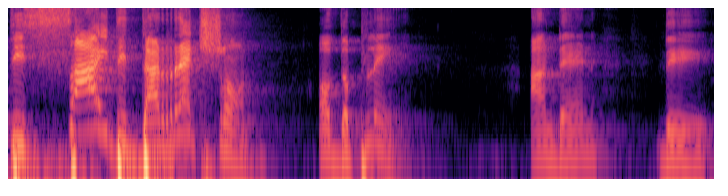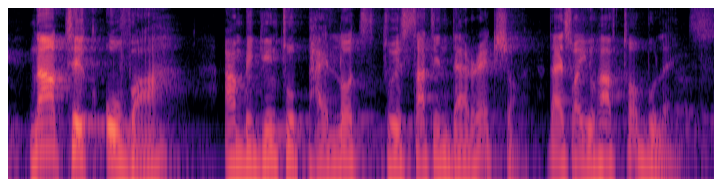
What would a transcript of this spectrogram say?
decide the direction of the plane. And then they now take over and begin to pilot to a certain direction. That's why you have turbulence.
